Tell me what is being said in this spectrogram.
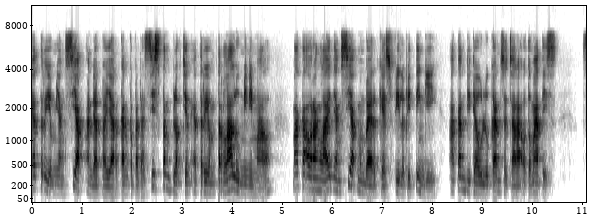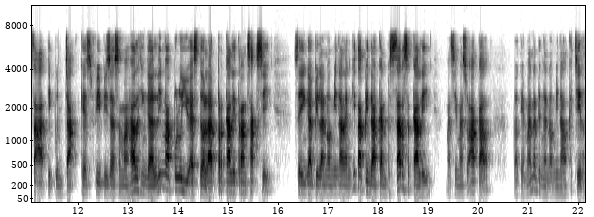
Ethereum yang siap Anda bayarkan kepada sistem blockchain Ethereum terlalu minimal, maka orang lain yang siap membayar gas fee lebih tinggi akan didahulukan secara otomatis saat di puncak, gas fee bisa semahal hingga 50 US dollar per kali transaksi, sehingga bila nominal yang kita pindahkan besar sekali, masih masuk akal. Bagaimana dengan nominal kecil?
